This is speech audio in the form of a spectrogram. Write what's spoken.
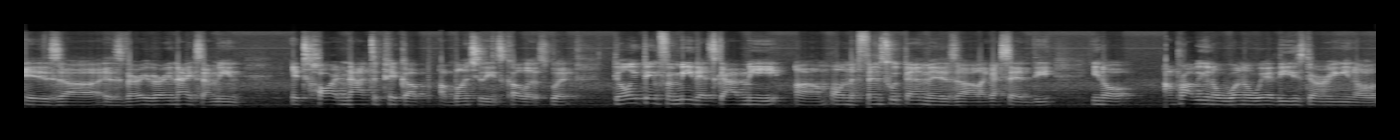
is uh, is very very nice. I mean it's hard not to pick up a bunch of these colors but the only thing for me that's got me um, on the fence with them is uh, like I said the you know I'm probably gonna want to wear these during you know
